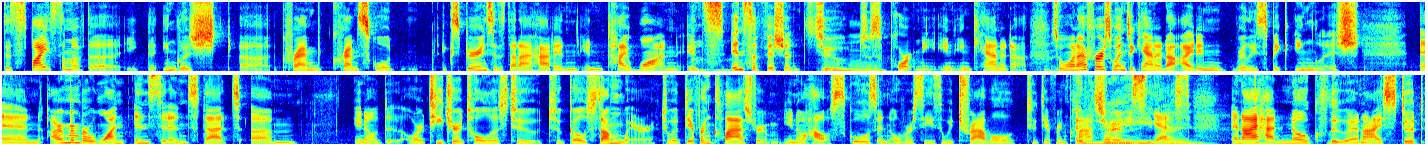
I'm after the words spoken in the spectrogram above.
despite some of the E- English uh, cram, cram school experiences that I had in, in Taiwan, it's insufficient to, to support me in, in Canada. So when I first went to Canada, I didn't really speak English. And I remember one incident that um, you know, the, our teacher told us to to go somewhere to a different classroom. You know how schools and overseas we travel to different Uh, classrooms. right, yes, right. and I had no clue, and I stood.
